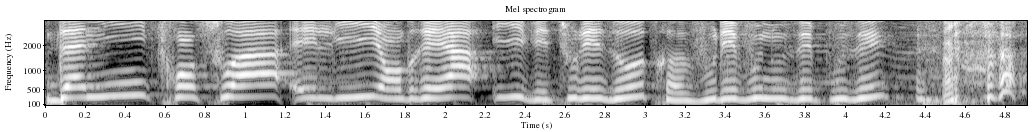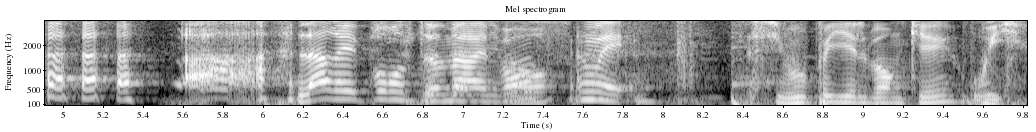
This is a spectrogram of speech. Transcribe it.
Dany, François, Ellie, Andrea, Yves et tous les autres, voulez-vous nous épouser La réponse Je de ma réponse. Ouais. Si vous payez le banquet, oui.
